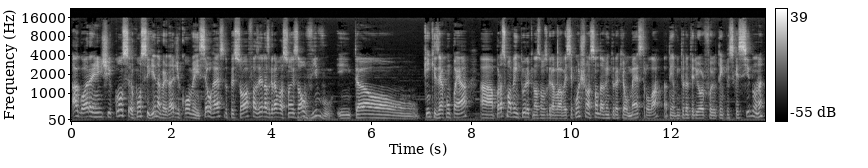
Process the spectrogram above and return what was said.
Agora a gente cons eu consegui, na verdade, convencer o resto do pessoal a fazer as gravações ao vivo. Então, quem quiser acompanhar, a próxima aventura que nós vamos gravar vai ser continuação da aventura que é o Mestre lá. A aventura anterior foi o Templo Esquecido, né?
